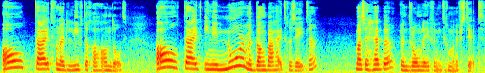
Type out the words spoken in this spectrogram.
Altijd vanuit liefde gehandeld. Altijd in enorme dankbaarheid gezeten. Maar ze hebben hun droomleven niet gemanifesteerd.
